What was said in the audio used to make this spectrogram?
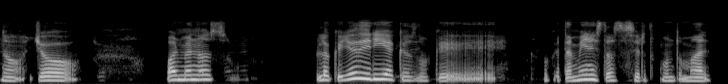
No, yo, o al menos lo que yo diría que es lo que, lo que también está hasta cierto punto mal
